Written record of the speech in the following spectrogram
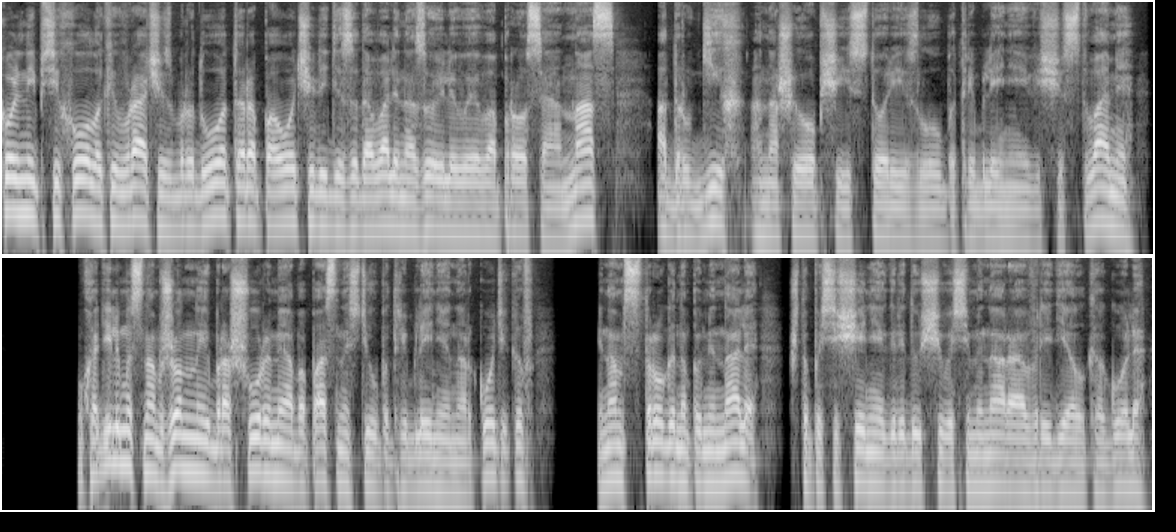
Школьный психолог и врач из Бродуотера по очереди задавали назойливые вопросы о нас, о других, о нашей общей истории злоупотребления веществами. Уходили мы снабженные брошюрами об опасности употребления наркотиков, и нам строго напоминали, что посещение грядущего семинара о вреде алкоголя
